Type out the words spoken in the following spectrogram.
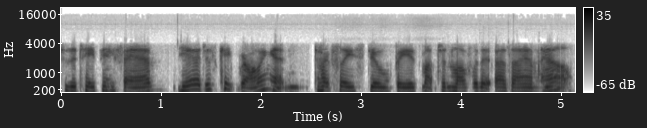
to the TP fam. Yeah, just keep growing it, and hopefully still be as much in love with it as I am now.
